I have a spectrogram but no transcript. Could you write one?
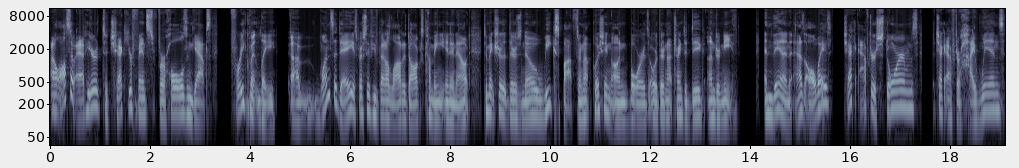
I'll also add here to check your fence for holes and gaps frequently uh, once a day, especially if you've got a lot of dogs coming in and out, to make sure that there's no weak spots. They're not pushing on boards or they're not trying to dig underneath. And then, as always, check after storms, check after high winds,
